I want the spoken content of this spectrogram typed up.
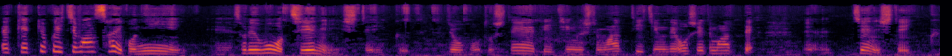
で結局一番最後に、それを知恵にしていく。情報としてティーチングしてもらって、ティーチングで教えてもらって、え、知恵にしていく。え、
